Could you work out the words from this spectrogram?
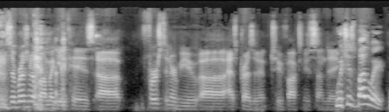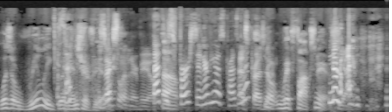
so President Obama gave his uh, first interview uh, as president to Fox News Sunday. Which is, by the way, was a really good that true? interview. it was an excellent interview. That's his Uh, first interview as president. as president. No, with Fox News. No, no. Yeah.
